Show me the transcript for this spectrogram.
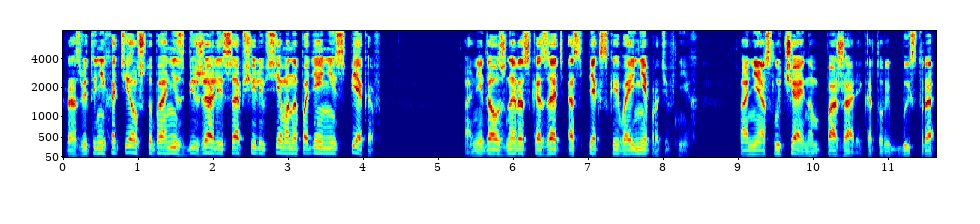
Разве ты не хотел, чтобы они сбежали и сообщили всем о нападении спеков? Они должны рассказать о спекской войне против них, а не о случайном пожаре, который быстро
